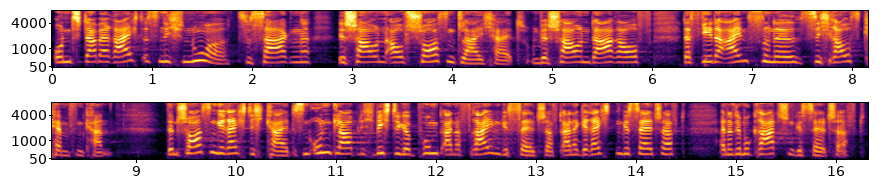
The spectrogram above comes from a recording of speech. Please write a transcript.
Und dabei reicht es nicht nur zu sagen, wir schauen auf Chancengleichheit und wir schauen darauf, dass jeder Einzelne sich rauskämpfen kann. Denn Chancengerechtigkeit ist ein unglaublich wichtiger Punkt einer freien Gesellschaft, einer gerechten Gesellschaft, einer demokratischen Gesellschaft.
